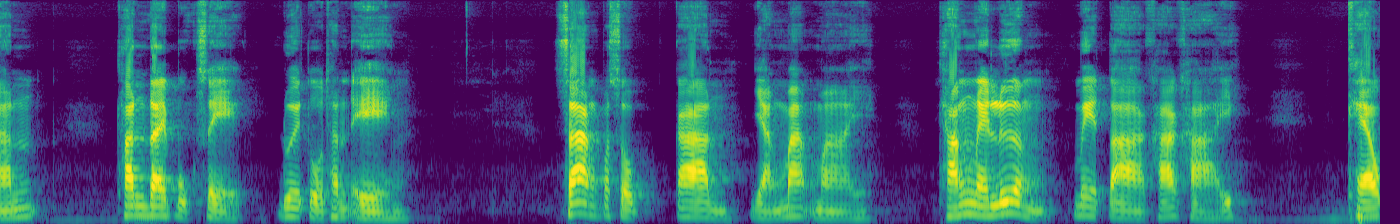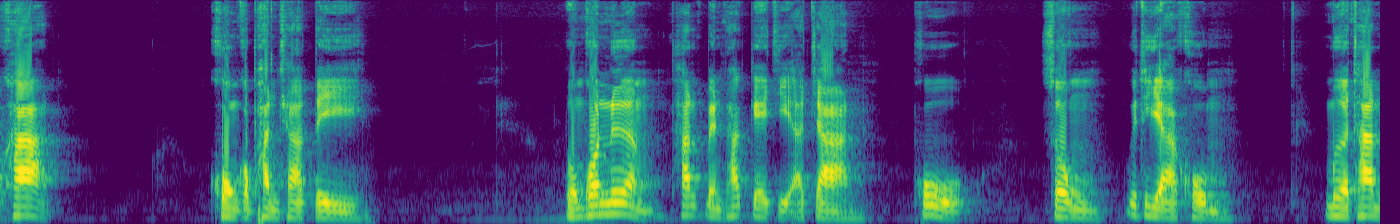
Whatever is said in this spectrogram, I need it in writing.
นั้น ท่านได้ปลุกเสกด้วยตัวท่านเอง สร้างประสบการณ์อย่างมากมาย ทั้งในเรื่องเมตตาค้าขาย ค้วคาด คงกระพันชาตี หลวงพ่อเนื่องท่านเป็นพระเกจิอาจารย์ ผู้ทรงวิทยาคม เมื่อท่าน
